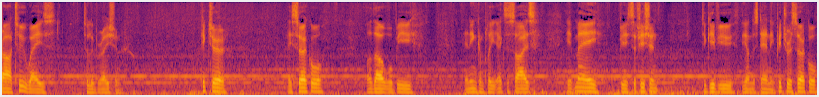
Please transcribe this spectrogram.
are two ways to liberation. Picture a circle, although it will be an incomplete exercise, it may be sufficient to give you the understanding. Picture a circle.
